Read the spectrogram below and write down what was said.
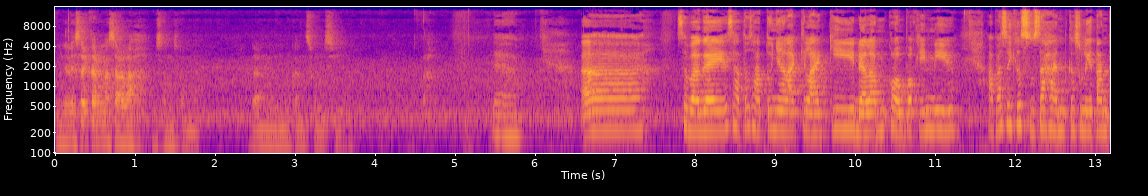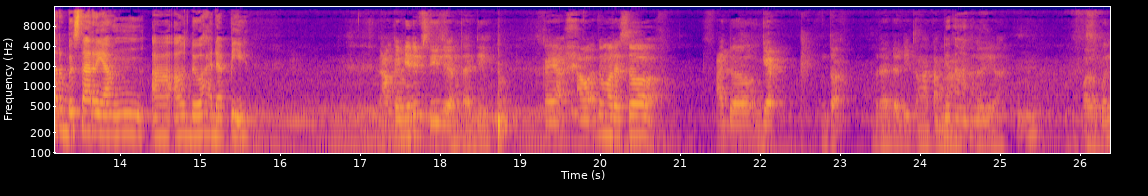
menyelesaikan masalah bersama-sama dan menemukan solusi Dah. Eh, sebagai satu-satunya laki-laki dalam kelompok ini, apa sih kesusahan, kesulitan terbesar yang uh, Aldo hadapi? hampir mirip sih yang tadi kayak awak tuh merasa ada gap untuk berada di tengah-tengah Di tengah-tengah. Iya. Mm. walaupun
